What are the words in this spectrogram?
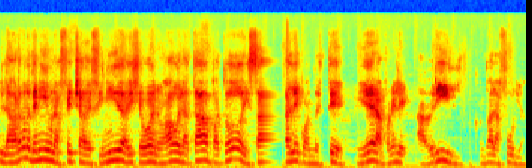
la verdad no tenía una fecha definida. Dije, bueno, hago la tapa, todo y sale cuando esté. Mi idea era ponerle abril con toda la furia.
